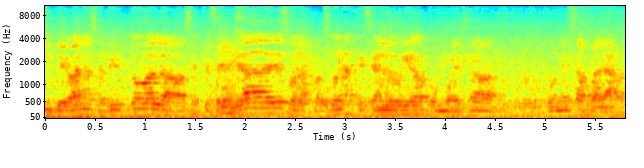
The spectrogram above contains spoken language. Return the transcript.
y te van a salir todas las especialidades o las personas que se han logrado como esa, con esa palabra.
